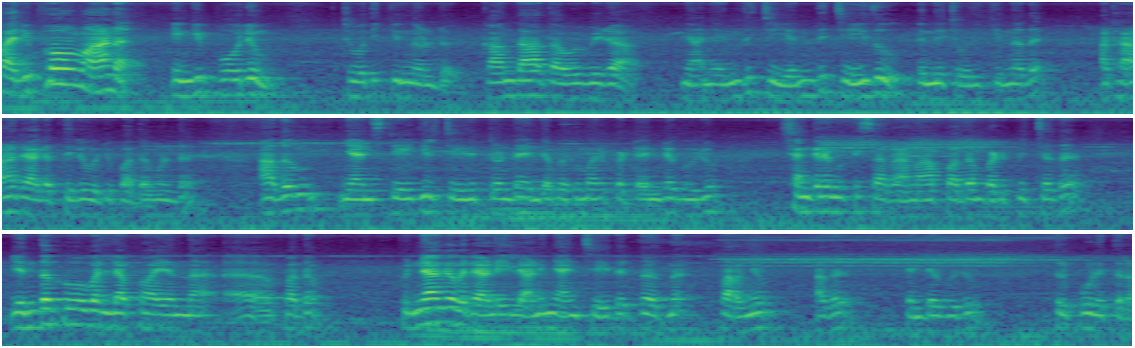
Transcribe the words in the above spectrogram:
പരിഭവമാണ് എങ്കിൽ പോലും ചോദിക്കുന്നുണ്ട് കാന്താ തവ ഞാൻ എന്ത് എന്ത് ചെയ്തു? എന്ന് ചോദിക്കുന്നത് അഠാണരാഗത്തിലും ഒരു പദമുണ്ട്. അതും ഞാൻ സ്റ്റേജിൽ ചെയ്തിട്ടുണ്ട്. എന്റെ ബഹുമാനപ്പെട്ട എന്റെ ഗുരു ശങ്കരൻകുട്ടി സാറാണ് ആ പദം പഠിപ്പിച്ചത്. എന്തഹോ വല്ലഭ എന്ന പദം പുന്നാഗവരാളിയിലാണ് ഞാൻ ചെയ്തിട്ടതെന്ന് പറഞ്ഞു. അത് എന്റെ ഗുരു തൃപ്പൂണിത്തറ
